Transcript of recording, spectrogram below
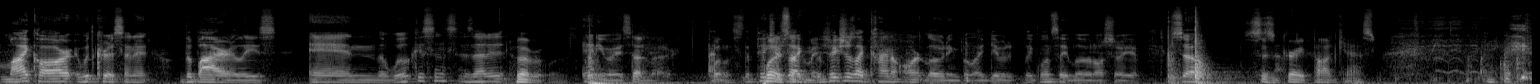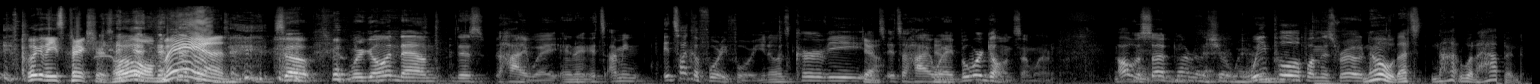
my car with Chris in it, the Byerleys, and the Wilkinsons. Is that it? Whoever it was. Anyways, Doesn't matter. I- the pictures like the pictures like kind of aren't loading, but like give it like once they load, I'll show you. So This is a great podcast. Look at these pictures. Oh man. so we're going down this highway, and it's I mean it's like a 44. You know, it's curvy. Yeah. It's it's a highway, Yeah. but we're going somewhere. All of a sudden, Not really sure where. we pull up on this road. No, that's not what happened.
